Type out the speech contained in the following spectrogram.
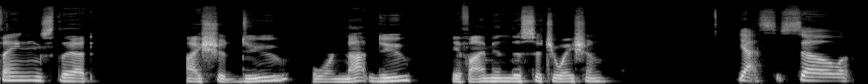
things that I should do or not do if I'm in this situation? Yes. So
